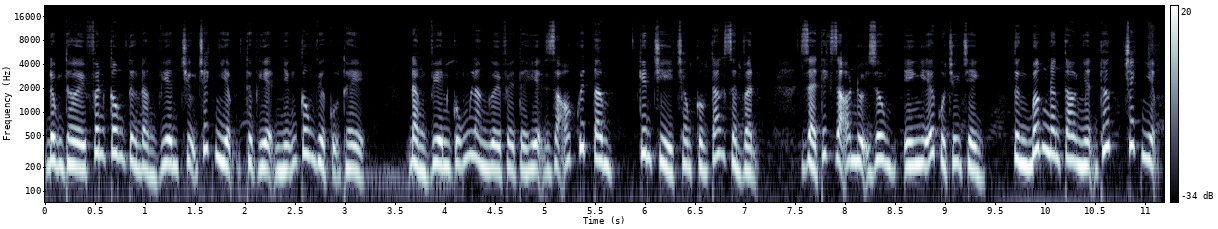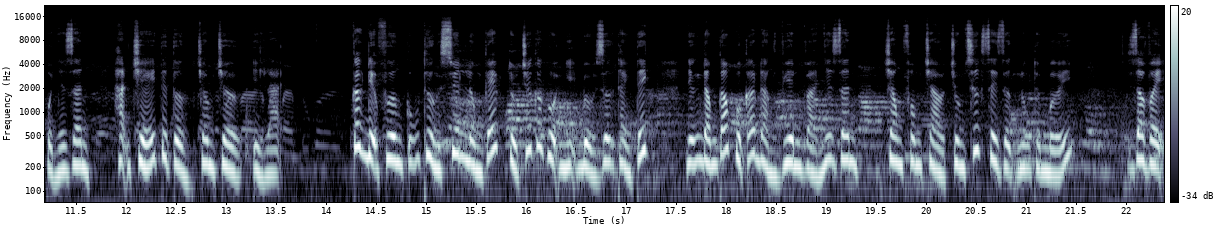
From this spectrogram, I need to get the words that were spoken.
Đồng thời phân công từng đảng viên chịu trách nhiệm thực hiện những công việc cụ thể. Đảng viên cũng là người phải thể hiện rõ quyết tâm, kiên trì trong công tác dân vận, giải thích rõ nội dung, ý nghĩa của chương trình, từng bước nâng cao nhận thức, trách nhiệm của nhân dân, hạn chế tư tưởng trông chờ, ỉ lại. Các địa phương cũng thường xuyên lồng ghép tổ chức các hội nghị biểu dương thành tích, những đóng góp của các đảng viên và nhân dân trong phong trào chung sức xây dựng nông thôn mới. Do vậy,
